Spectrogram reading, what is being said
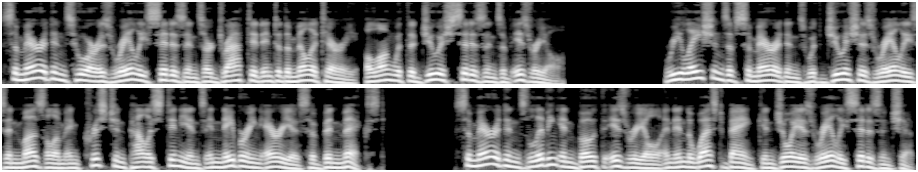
Samaritans who are Israeli citizens are drafted into the military, along with the Jewish citizens of Israel. Relations of Samaritans with Jewish Israelis and Muslim and Christian Palestinians in neighboring areas have been mixed. Samaritans living in both Israel and in the West Bank enjoy Israeli citizenship.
